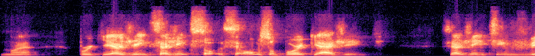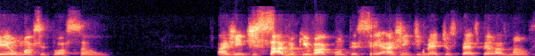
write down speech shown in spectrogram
não é? Porque a gente, se a gente, se, vamos supor que é a gente, se a gente vê uma situação, a gente sabe o que vai acontecer, a gente mete os pés pelas mãos,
